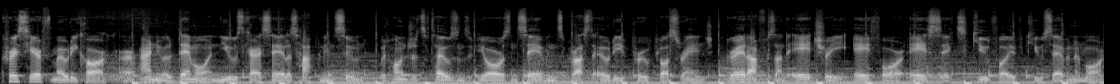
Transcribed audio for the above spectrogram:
Chris here from Audi Cork. Our annual demo and used car sale is happening soon, with hundreds of thousands of euros in savings across the Audi Approved Plus range. Great offers on the A3, A4, A6, Q5, Q7 and more.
